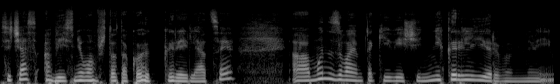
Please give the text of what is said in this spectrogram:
Сейчас объясню вам, что такое корреляция. А, мы называем такие вещи некоррелированными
